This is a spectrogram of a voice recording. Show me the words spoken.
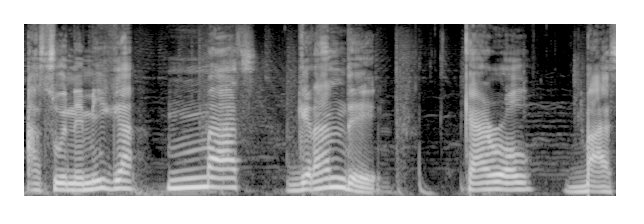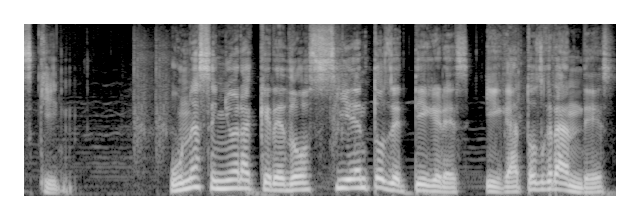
a su enemiga más grande, Carol Baskin. Una señora que heredó cientos de tigres y gatos grandes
